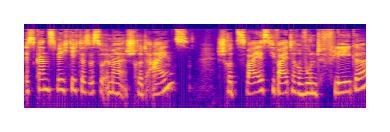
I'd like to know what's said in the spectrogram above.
ist ganz wichtig. Das ist so immer Schritt eins. Schritt zwei ist die weitere Wundpflege.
